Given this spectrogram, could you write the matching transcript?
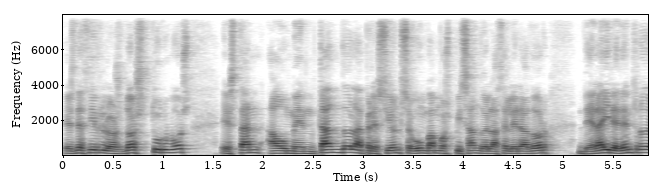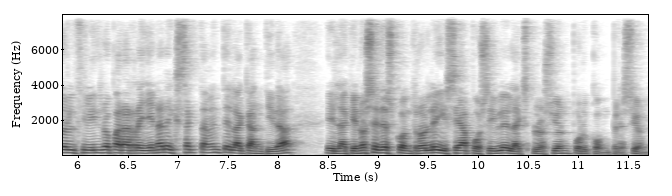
Es decir, los dos turbos están aumentando la presión según vamos pisando el acelerador del aire dentro del cilindro para rellenar exactamente la cantidad en la que no se descontrole y sea posible la explosión por compresión.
